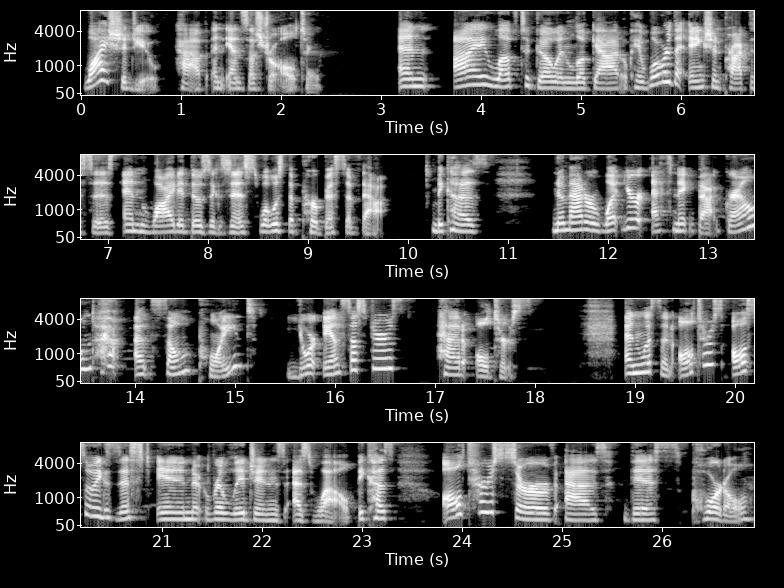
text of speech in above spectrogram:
Why should you have an ancestral altar? And I love to go and look at okay, what were the ancient practices and why did those exist? What was the purpose of that? Because no matter what your ethnic background, at some point, your ancestors had altars. And listen, altars also exist in religions as well, because altars serve as this portal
